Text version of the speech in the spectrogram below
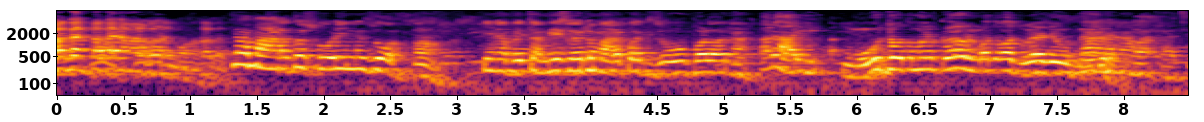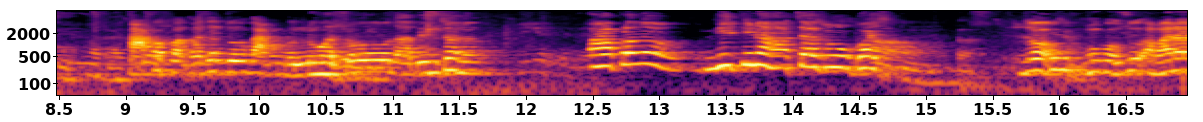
ભગત ભગત ના મારે તો છોડીને જો. કે ના ભાઈ તમે છો એટલે મારે કોઈ જોવું પડે ના. અરે હું જો તમને કરો ને તમારે જોયા જેવું ના ના વાત સાચી આખો ભગત જ આપણું ગુન્નું વર્ષો દાબીન છે ને. આપણે તો નીતિના હાચા બસ હા. જો. હું. કહું છું અમારે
